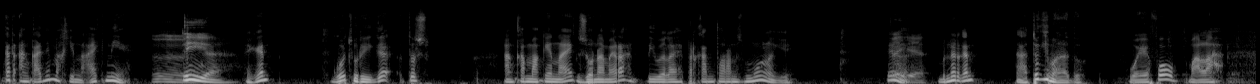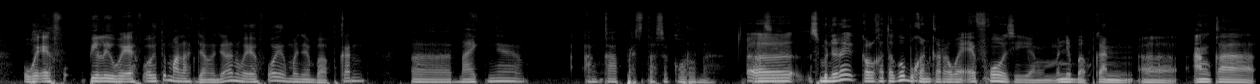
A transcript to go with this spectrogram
kan angkanya makin naik nih ya, Mm-mm. Iya. ya kan? Gue curiga terus angka makin naik zona merah di wilayah perkantoran semua lagi. Iya, nggak? Iya. bener kan? Nah itu gimana tuh? WFO malah WF pilih WFO itu malah jangan-jangan WFO yang menyebabkan eh, naiknya angka persentase corona. Eh sebenarnya kalau kata gue bukan karena WFO sih yang menyebabkan eh, angka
